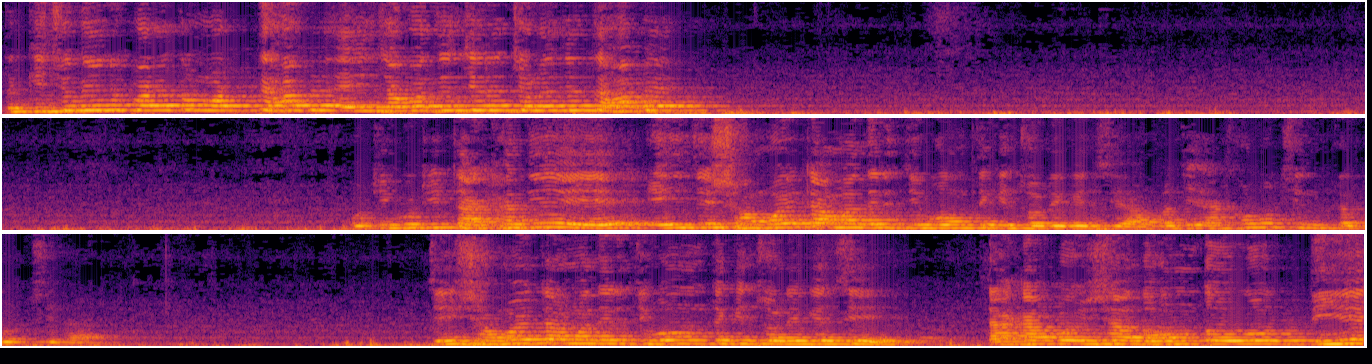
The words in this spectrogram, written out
তো কিছুদিন পরে তো মরতে হবে এই জগতে ছেড়ে চলে যেতে হবে। কোটি কোটি টাকা দিয়ে এই যে সময়টা আমাদের জীবন থেকে চলে গেছে, আমরা যে এখনও চিন্তা করছি না। যে সময়টা আমাদের জীবন থেকে চলে গেছে, টাকা, পয়সা, ধন, দৌলত দিয়ে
